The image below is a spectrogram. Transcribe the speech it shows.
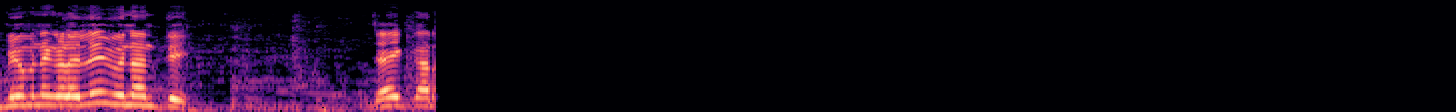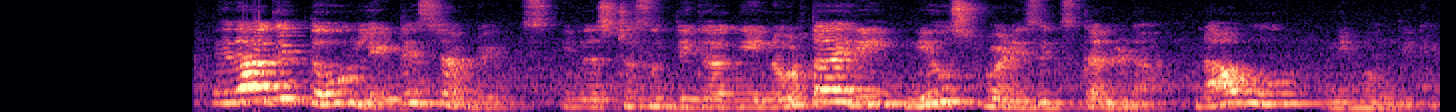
ಅಭಿಮಾನಿಗಳಲ್ಲಿ ವಿನಂತಿ. ಜೈ ಕರ್ ಇದಾಗಿತ್ತು ಲೇಟೆಸ್ಟ್ ಅಪ್ಡೇಟ್ಸ್ ಇನ್ನಷ್ಟು ಸುದ್ದಿಗಾಗಿ ನೋಡ್ತಾ ಇರಿ ನ್ಯೂಸ್ ಟ್ವೆಂಟಿ ಸಿಕ್ಸ್ ಕನ್ನಡ. ನಾವು ನಿಮ್ಮೊಂದಿಗೆ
